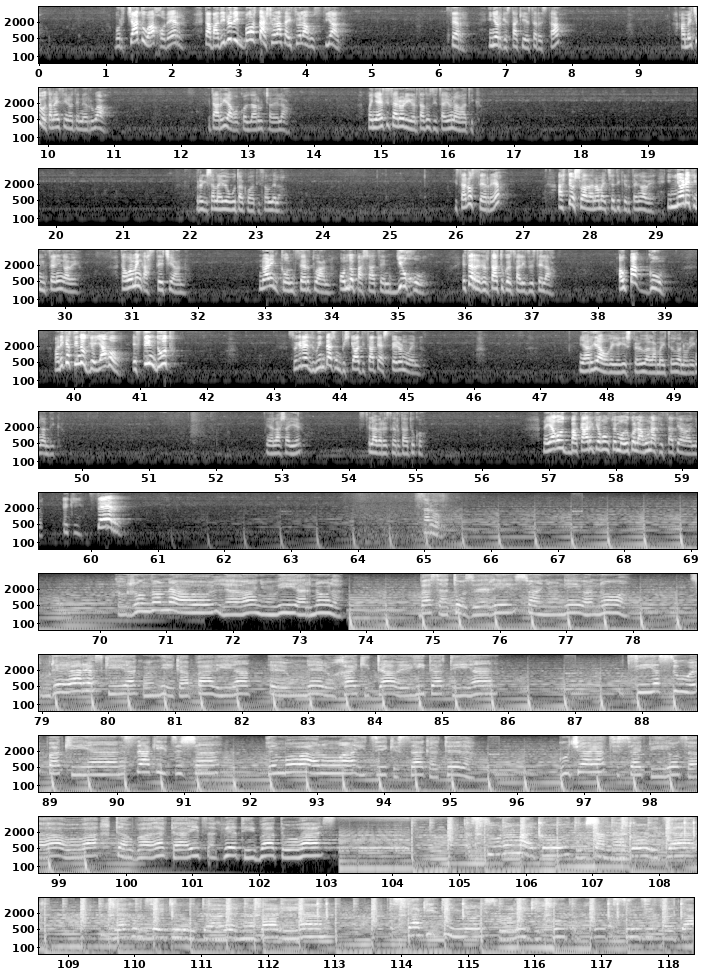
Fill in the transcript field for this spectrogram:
Bortxatua, joder! Eta badirudi bosta xola zaizuela guztiak. Zer, inork ez daki ezer ezta? Ametsi bota nahi zeinoten errua. Eta argi dago koldarrutxa dela. Baina ez izar hori gertatu zitzaionagatik. Horrek izan nahi dugutako bat izan dela. Izaro zer, eh? Aste osoa dana maitxetik irten gabe. Inorekin hitz egin gabe. Eta hemen gaztetxean. Noaren kontzertuan, ondo pasatzen, juhu. Ez da gertatuko ez baliz bezala. Haupak gu. Manik ezin dut gehiago, ezin dut. Zuek ere duintasun pixka bat izatea espero nuen. Ni argi dago gehiagi espero dala maite duan horien gandik. Baina lasai, eh? Ez dela berrez gertatuko. Nahiago bakarrik egon zuen moduko lagunak izatea baino. Eki. Zer! Zaro. Gaur ondo nahola baino bihar nola Bazatoz berriz baino ni banoa Zure arrazkiak mendik apalian Egunero jaikita begitartian Utzia zue pakian ez dakit esan. Denboa noa hitzik ez dakatela. Gutxaiat zait bihotza ahoa Tau badak da hitzak beti bat doaz Ta zure malkotan sandako hitzak Irakurtzeitu taberna parian Ez dakit inoiz poliki juten Pazientzi falta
